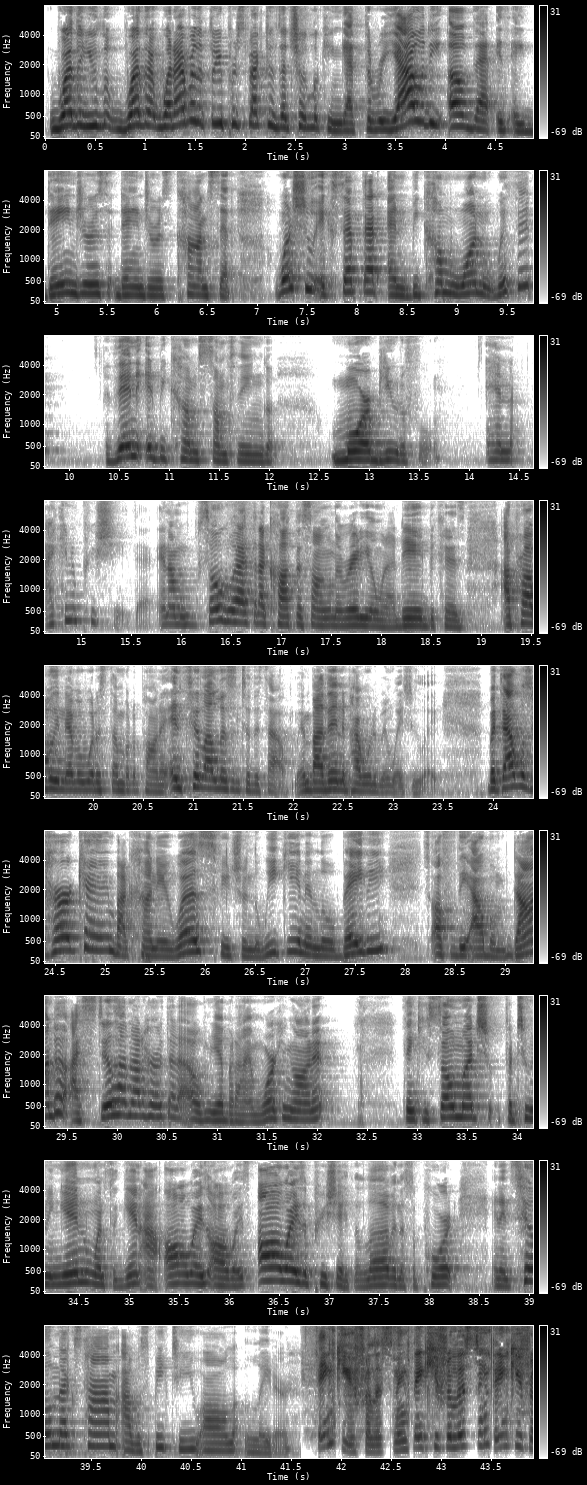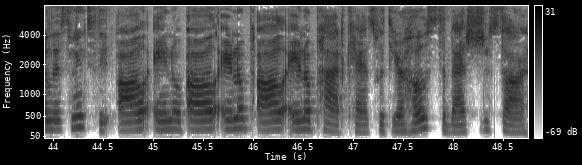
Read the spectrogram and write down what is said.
Whether you look, whether whatever the three perspectives that you're looking at, the reality of that is a dangerous, dangerous concept. Once you accept that and become one with it, then it becomes something more beautiful. And I can appreciate that. And I'm so glad that I caught the song on the radio when I did because I probably never would have stumbled upon it until I listened to this album. And by then, it probably would have been way too late. But that was Hurricane by Kanye West featuring The Weeknd and Lil Baby. It's off of the album Donda. I still have not heard that album yet, but I am working on it. Thank you so much for tuning in. Once again, I always, always, always appreciate the love and the support. And until next time, I will speak to you all later. Thank you for listening. Thank you for listening. Thank you for listening to the All Anal All Anal All Anal podcast with your host Sebastian Starr.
